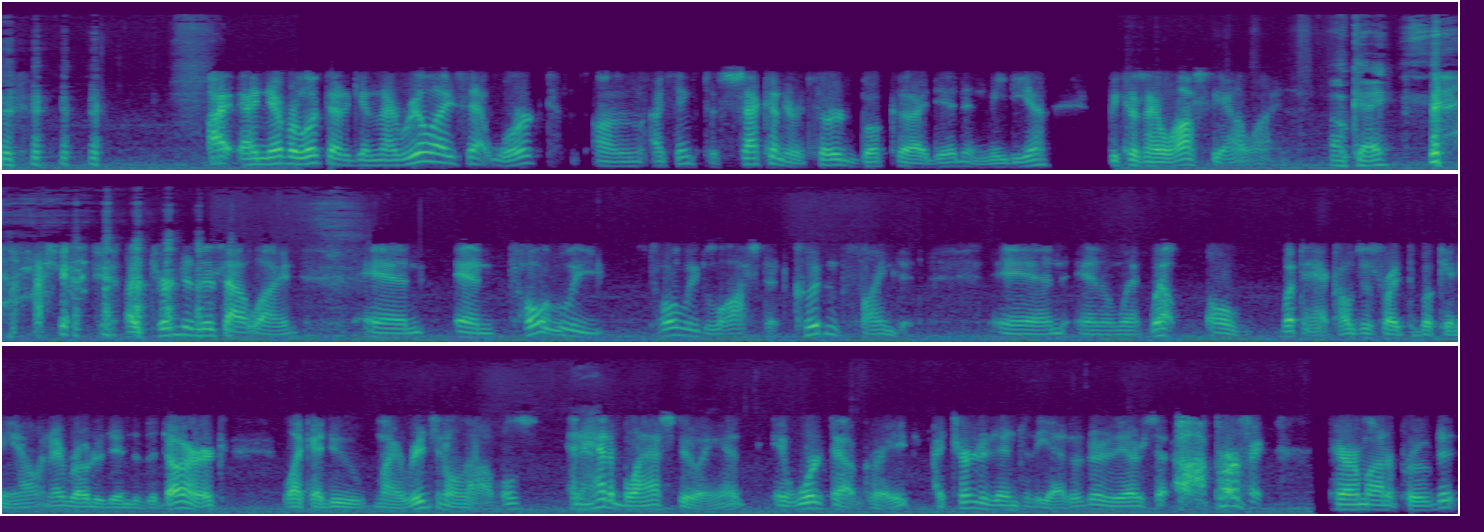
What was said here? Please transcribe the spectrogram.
I I never looked at it again, and I realized that worked on I think the second or third book that I did in media because I lost the outline. okay I turned in this outline and and totally totally lost it. Couldn't find it. And and I went, well, oh, what the heck? I'll just write the book anyhow. And I wrote it into the dark, like I do my original novels, and I had a blast doing it. It worked out great. I turned it into the editor. The editor said, ah, perfect. Paramount approved it,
